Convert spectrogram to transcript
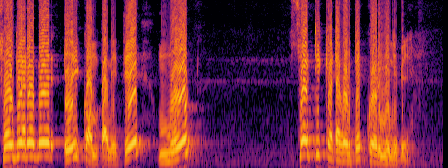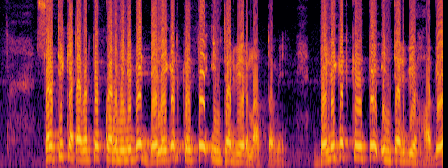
সৌদি আরবের এই কোম্পানিতে মোট ছয়টি ক্যাটাগরিতে কর্মী নিবে। ছয়টি ক্যাটাগরিতে কর্মী নিবে ডেলিগেট কৃত ইন্টারভিউয়ের মাধ্যমে। ডেলিগেট কৃত ইন্টারভিউ হবে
